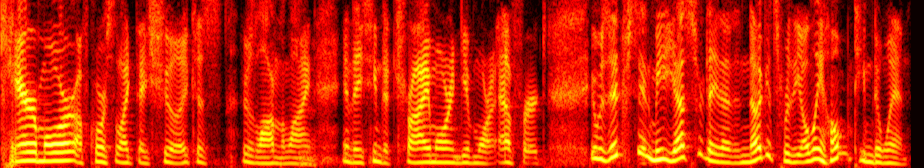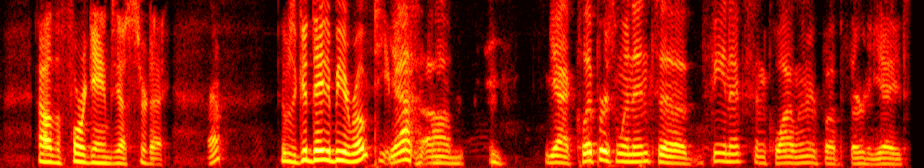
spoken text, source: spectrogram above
care more, of course, like they should, because there's a lot on the line, mm-hmm. and they seem to try more and give more effort. It was interesting to me yesterday that the Nuggets were the only home team to win out of the four games yesterday. Yeah. It was a good day to be a road team. Yeah. Um, yeah. Clippers went into Phoenix and Kawhi Leonard put up 38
